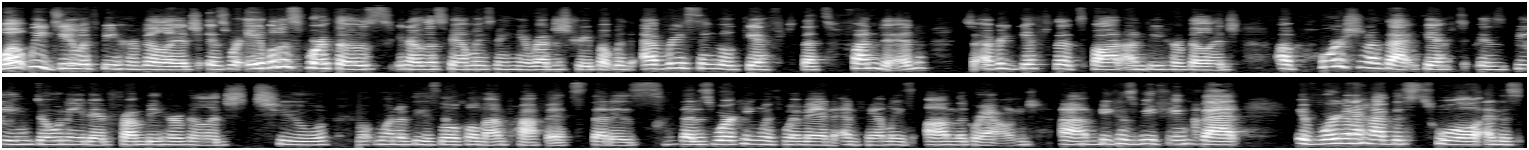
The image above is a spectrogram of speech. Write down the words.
what we do with be her village is we're able to support those you know those families making a registry but with every single gift that's funded so every gift that's bought on be her village a portion of that gift is being donated from be her village to one of these local nonprofits that is that is working with women and families on the ground um, because we think that if we're going to have this tool and this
